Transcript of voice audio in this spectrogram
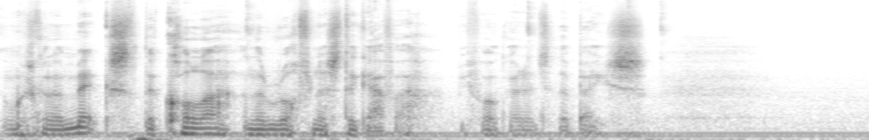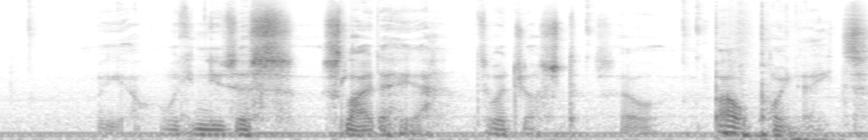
And we're just going to mix the colour and the roughness together before going into the base. There we go. We can use this slider here to adjust. So about 0.8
